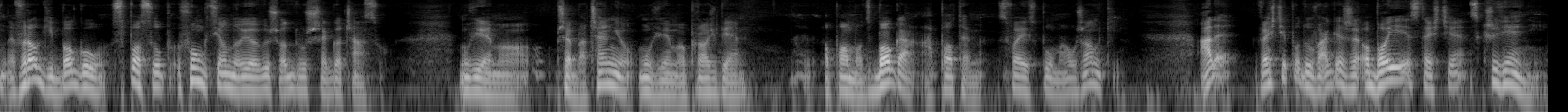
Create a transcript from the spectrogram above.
wrogi Bogu sposób funkcjonują już od dłuższego czasu. Mówiłem o przebaczeniu, mówiłem o prośbie o pomoc Boga, a potem swojej współmałżonki. Ale weźcie pod uwagę, że oboje jesteście skrzywieni.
